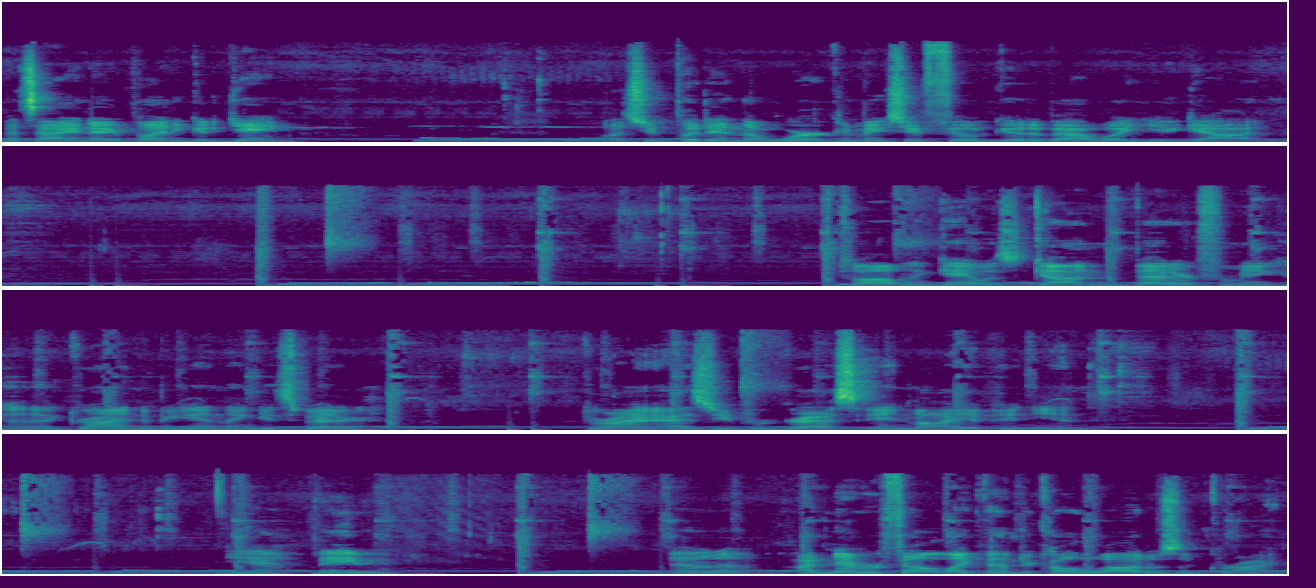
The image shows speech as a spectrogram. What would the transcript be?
That's how you know you're playing a good game. lets you put in the work and makes you feel good about what you got. 12 and the game has gotten better for me. Uh, grind to begin, then gets better. Grind as you progress, in my opinion. Yeah, maybe. I don't know. I've never felt like the Hunter Call of the Wild was a grind.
